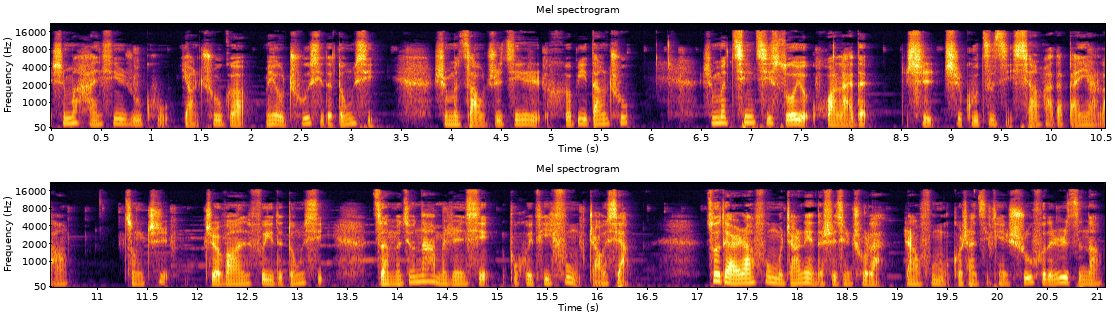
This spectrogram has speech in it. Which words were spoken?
什么含辛茹苦养出个没有出息的东西，什么早知今日何必当初？什么倾其所有换来的是只顾自己想法的白眼狼？总之，这忘恩负义的东西，怎么就那么任性，不会替父母着想，做点让父母长脸的事情出来，让父母过上几天舒服的日子呢？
